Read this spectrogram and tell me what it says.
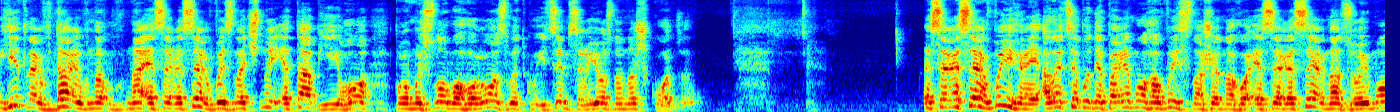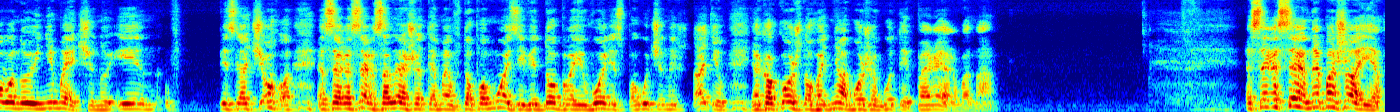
Гітлер, вдарив на, СРСР визначний етап його промислового розвитку і цим серйозно нашкодив. СРСР виграє, але це буде перемога виснаженого СРСР над зруймованою Німеччиною. І після чого СРСР залежатиме в допомозі від доброї волі Сполучених Штатів, яка кожного дня може бути перервана. СРСР не бажає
